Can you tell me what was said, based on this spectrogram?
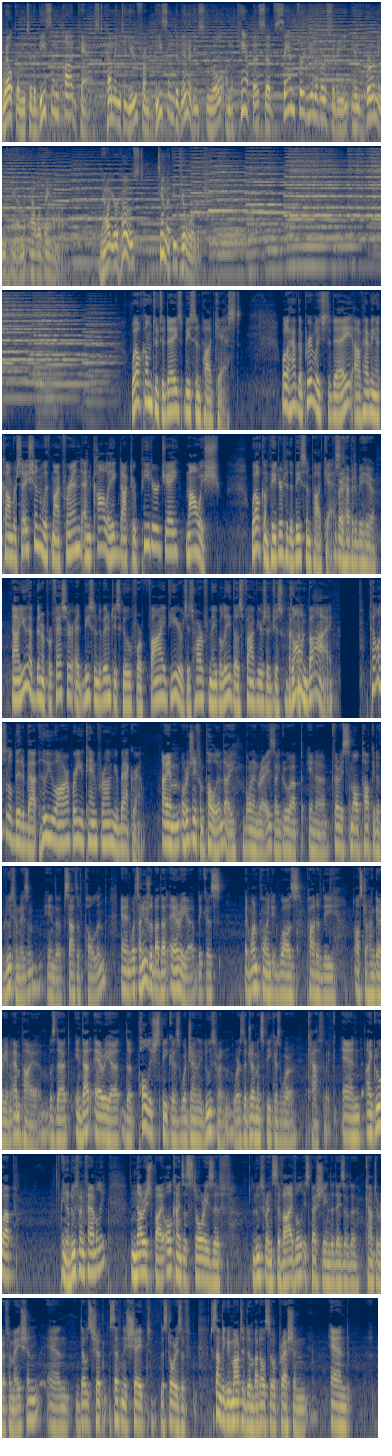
Welcome to the Beeson Podcast, coming to you from Beeson Divinity School on the campus of Samford University in Birmingham, Alabama. Now, your host, Timothy George. Welcome to today's Beeson Podcast. Well, I have the privilege today of having a conversation with my friend and colleague, Dr. Peter J. Malysz. Welcome, Peter, to the Beeson Podcast. I'm Very happy to be here. Now, you have been a professor at Beeson Divinity School for five years. It's hard for me to believe those five years have just gone by. Tell us a little bit about who you are, where you came from, your background. I am originally from Poland. I born and raised. I grew up in a very small pocket of Lutheranism in the south of Poland. And what's unusual about that area, because at one point it was part of the Austro-Hungarian Empire was that in that area the Polish speakers were generally Lutheran, whereas the German speakers were Catholic. And I grew up in a Lutheran family, nourished by all kinds of stories of Lutheran survival, especially in the days of the Counter Reformation, and those certainly shaped the stories of, to some degree, martyrdom, but also oppression and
